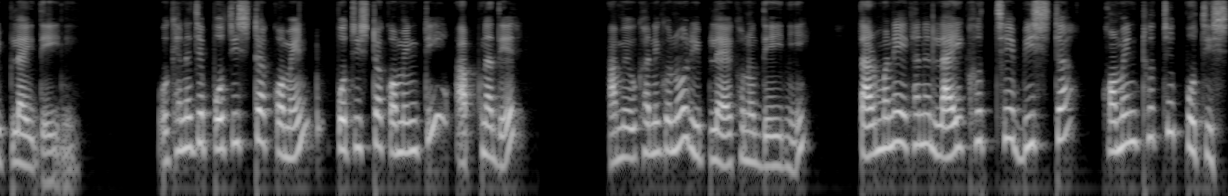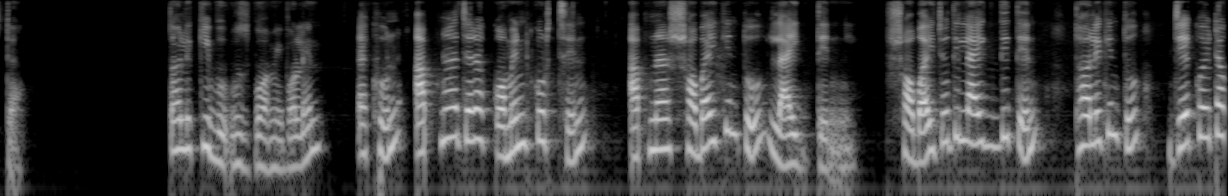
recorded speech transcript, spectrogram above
রিপ্লাই দেইনি। ওখানে যে পঁচিশটা কমেন্ট পঁচিশটা কমেন্টই আপনাদের, আমি ওখানে কোনো রিপ্লাই এখনও দেইনি। তার মানে এখানে লাইক হচ্ছে বিশটা কমেন্ট হচ্ছে পঁচিশটা। তাহলে কি বুঝব আমি বলেন? এখন আপনারা যারা কমেন্ট করছেন, আপনার সবাই কিন্তু লাইক দেননি। সবাই যদি লাইক দিতেন, তাহলে কিন্তু যে কয়টা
